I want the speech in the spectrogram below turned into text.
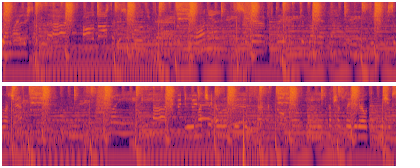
Pula ma ileś tam level. Postawicie te bronie sobie tutaj te bronie wy- wysyłacie. Mm, No i, i y, macie euro w tej puli, tak? I na przykład tutaj wygrał ten misiek z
